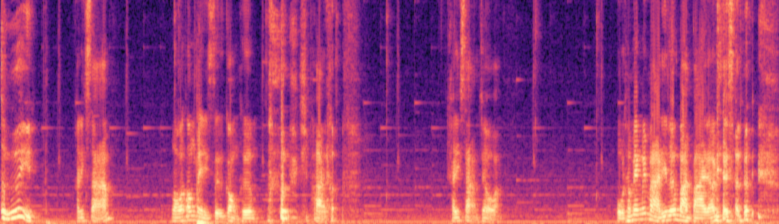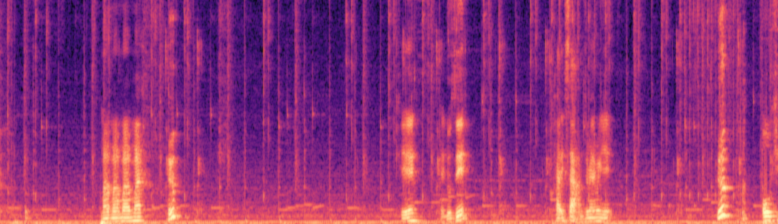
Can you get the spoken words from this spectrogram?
เอ้ยขาที่สามเราก็ต้องไปซื้อกล่องเพิ่ม ชิบหายแล้ว ใครที่สามใช่เหรอวะโอ้ถ้าแม่งไม่มานี่เริ่มบานปลายแล้วเนี่ยสัตว์เลยมามามามาฮึบโอเคไหนดูสิใครที่สามใช่ไหมเมื่อกี้ฮึบโอเค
